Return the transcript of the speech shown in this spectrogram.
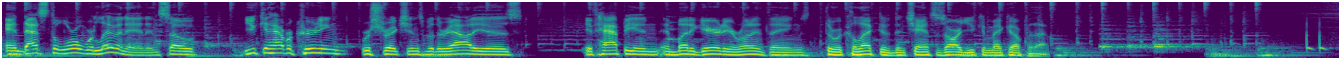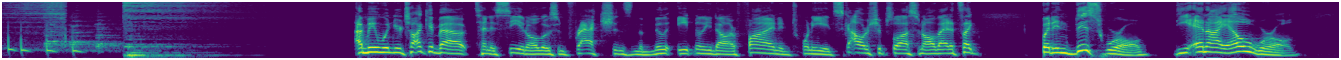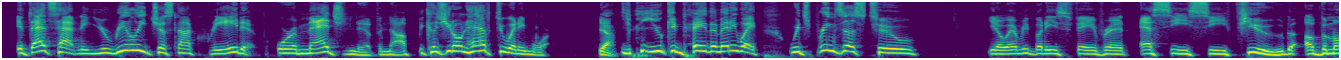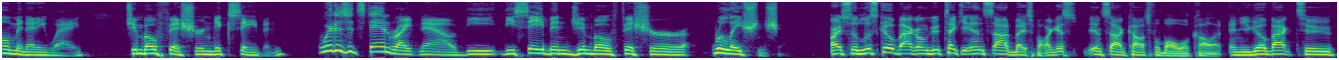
And that's the world we're living in. And so you can have recruiting restrictions, but the reality is if Happy and, and Buddy Garrity are running things through a collective, then chances are you can make up for that. I mean, when you're talking about Tennessee and all those infractions and the $8 million fine and 28 scholarships lost and all that, it's like, but in this world, the NIL world, if that's happening, you're really just not creative or imaginative enough because you don't have to anymore. Yeah. You, you can pay them anyway, which brings us to, you know, everybody's favorite SEC feud of the moment anyway. Jimbo Fisher, Nick Saban. Where does it stand right now? The the Saban Jimbo Fisher relationship. All right, so let's go back. I'm going to take you inside baseball. I guess inside college football, we'll call it. And you go back to,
